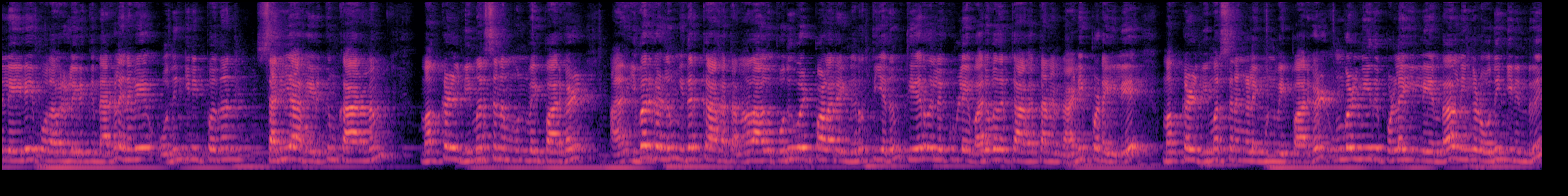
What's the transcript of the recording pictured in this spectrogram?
நிலையிலே இப்போது அவர்கள் இருக்கின்றார்கள். எனவே ஒதுங்கி நிற்பதுதான் சரியாக இருக்கும் காரணம் மக்கள் விமர்சனம் முன்வைப்பார்கள். இவர்களும் இதற்காகத்தான் அதாவது பொது வேட்பாளரை நிறுத்தியதும் தேர்தலுக்குள்ளே வருவதற்காகத்தான் என்ற அடிப்படையிலே மக்கள் விமர்சனங்களை முன்வைப்பார்கள். உங்கள் மீது பிள்ளை இல்லை என்றால் நீங்கள் ஒதுங்கி நின்று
